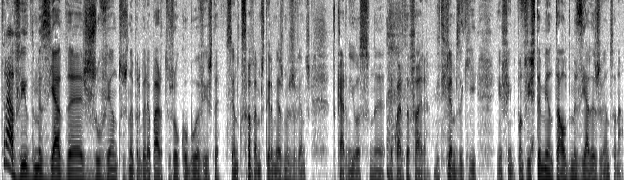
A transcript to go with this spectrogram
Terá havido demasiada Juventus na primeira parte do jogo com o Boa Vista, sendo que só vamos ter mesmo Juventus de carne e osso na, na quarta-feira. E tivemos aqui, enfim, do ponto de vista mental, demasiada Juventus ou não?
